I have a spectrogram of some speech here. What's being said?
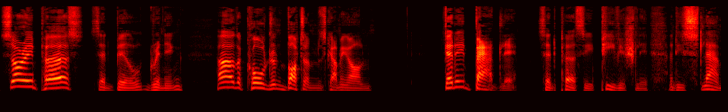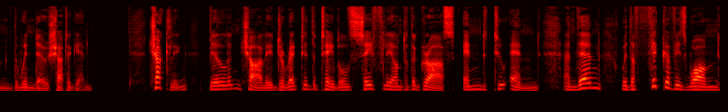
Sorry, Perce, said Bill, grinning. How the cauldron bottoms coming on? Very badly, said Percy peevishly, and he slammed the window shut again. Chuckling, Bill and Charlie directed the tables safely onto the grass, end to end, and then, with a flick of his wand,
